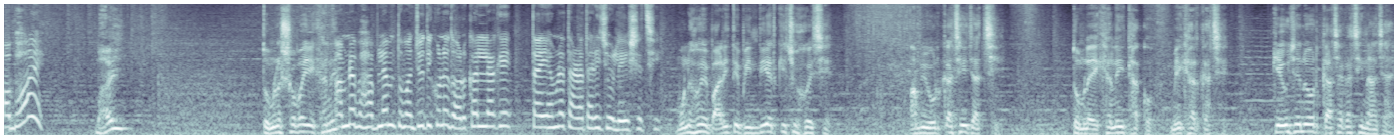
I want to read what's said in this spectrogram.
অভয়? ভাই তোমরা সবাই এখানে? আমরা ভাবলাম তোমার যদি কোনো দরকার লাগে তাই আমরা তাড়াতাড়ি চলে এসেছি। মনে হয় বাড়িতে বিন্দিয়ার কিছু হয়েছে। আমি ওর কাছেই যাচ্ছি। তোমরা এখানেই থাকো মেঘার কাছে। কেউ যেন ওর কাছাকাছি না যায়।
